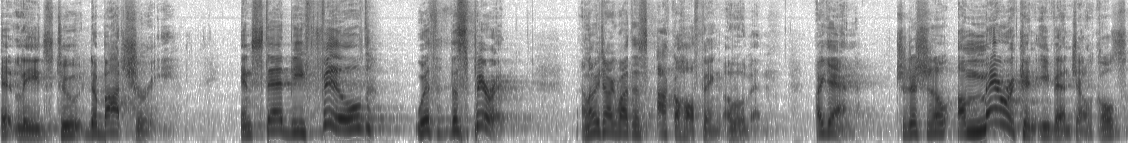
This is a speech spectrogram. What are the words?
It leads to debauchery. Instead, be filled with the Spirit. Now, let me talk about this alcohol thing a little bit. Again, traditional American evangelicals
